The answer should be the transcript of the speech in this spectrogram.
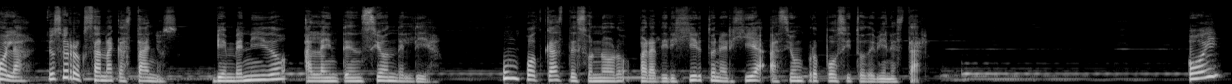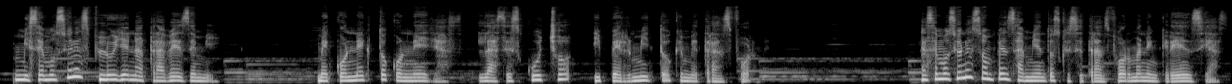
Hola, yo soy Roxana Castaños. Bienvenido a La Intención del Día, un podcast de Sonoro para dirigir tu energía hacia un propósito de bienestar. Hoy mis emociones fluyen a través de mí. Me conecto con ellas, las escucho y permito que me transformen. Las emociones son pensamientos que se transforman en creencias,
